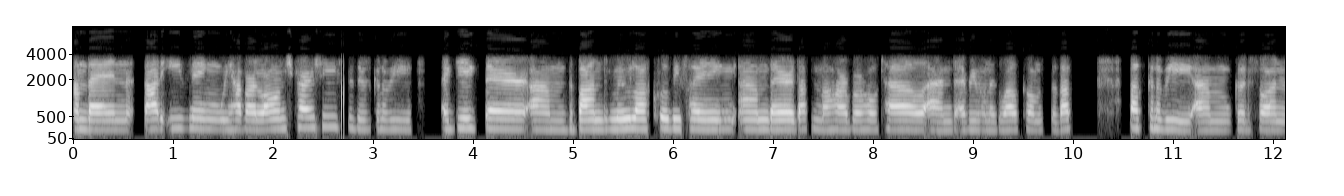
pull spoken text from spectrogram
And then that evening, we have our launch party. So there's going to be a gig there. Um, the band Moolock will be playing um, there. That's in the Harbour Hotel, and everyone is welcome. So that's that's going to be um, good fun.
